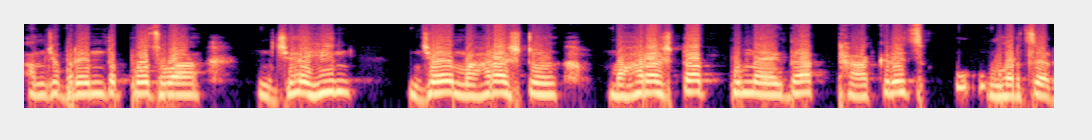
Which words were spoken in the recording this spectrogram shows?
आमच्यापर्यंत पोचवा. जय हिंद जय महाराष्ट्र. महाराष्ट्रात पुन्हा एकदा ठाकरेच वरचढ.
